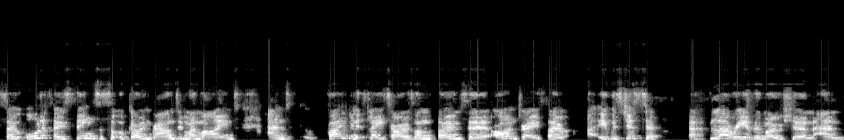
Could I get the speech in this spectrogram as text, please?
So all of those things are sort of going round in my mind. And five minutes later, I was on the phone to Andre. So it was just a, a flurry of emotion. And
